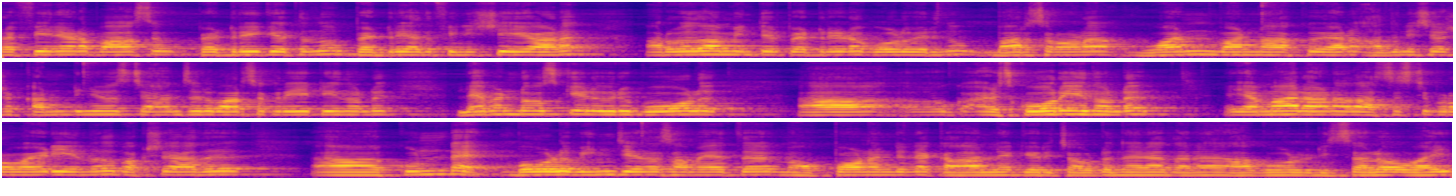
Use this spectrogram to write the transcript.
റഫീനയുടെ പാസ് പെഡ്രിക്ക് എത്തുന്നു. പെഡ്രി അത് ഫിനിഷ് ചെയ്യുകയാണ്. അറുപതാം മിനിറ്റിൽ പെഡ്രിയുടെ ഗോൾ വരുന്നു. ബാർസലോണ വൺ വൺ ആക്കുകയാണ്. അതിനുശേഷം കണ്ടിന്യൂസ് ചാൻസുകൾ ബാർസ ക്രിയേറ്റ് ചെയ്യുന്നുണ്ട്. ലെവൻ ഡോസ്കിയുടെ ഒരു ഗോൾ സ്കോർ ചെയ്യുന്നുണ്ട്. യമാലാണ് അത് അസിസ്റ്റ് പ്രൊവൈഡ് ചെയ്യുന്നത്. പക്ഷേ അത് കുണ്ടെ ബോൾ വിൻ ചെയ്ത സമയത്ത് ഒപ്പോണന്റിന്റെ കാലിനെ കയറി ചവിട്ടുന്നതിനാൽ തന്നെ ആ ഗോൾ ഡിസലോ ആയി.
